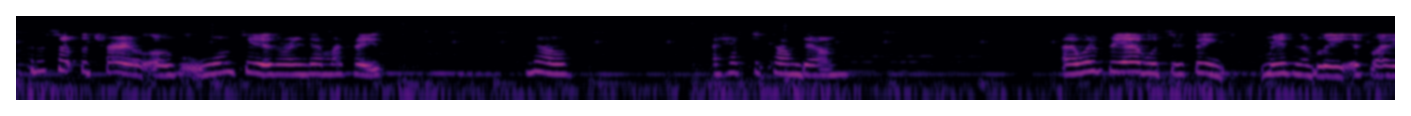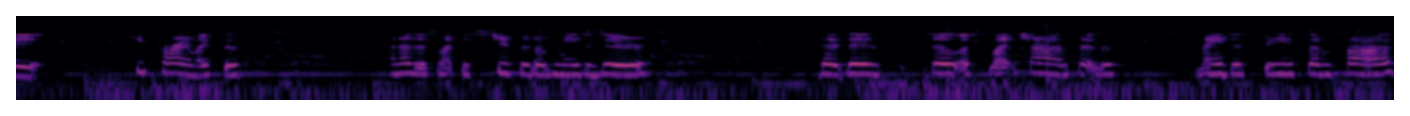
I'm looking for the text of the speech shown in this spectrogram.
I couldn't stop the trail of warm tears running down my face. No, I have to calm down. I won't be able to think reasonably if I keep crying like this. I know this might be stupid of me to do. That there's still a slight chance that this may just be some farce,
